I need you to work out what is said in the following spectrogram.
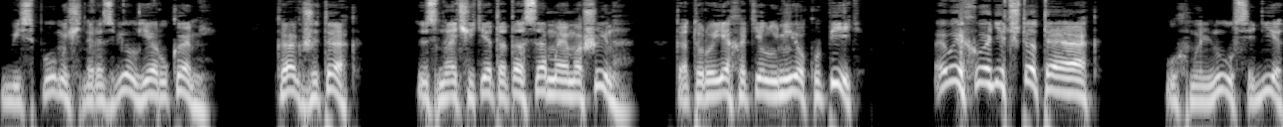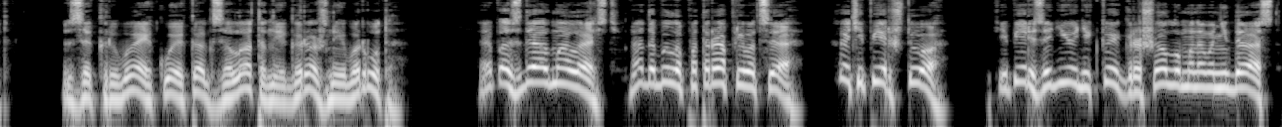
Беспомощно развел я руками. Как же так? Значит, это та самая машина, которую я хотел у нее купить. Выходит, что так. Ухмыльнулся дед, закрывая кое-как залатанные гаражные ворота. Опоздал малость, надо было поторапливаться. А теперь что? Теперь за нее никто и гроша ломаного не даст.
